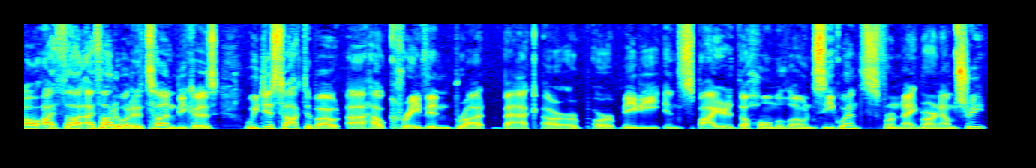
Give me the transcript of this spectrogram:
Oh, I thought I thought about it a ton because we just talked about uh, how Craven brought back or, or or maybe inspired the Home Alone sequence from Nightmare on Elm Street.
